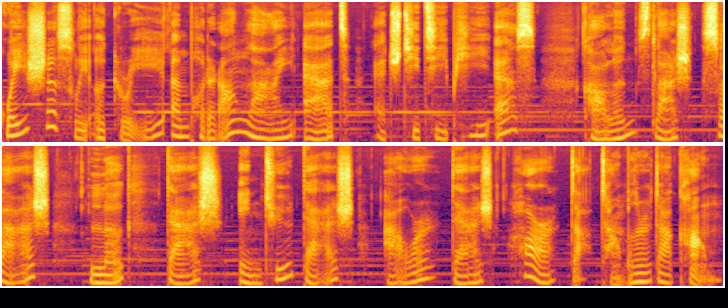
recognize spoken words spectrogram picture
graciously agreed and put it online at https colon slash slash look dash into dash our dash heart dot tumblr dot com.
